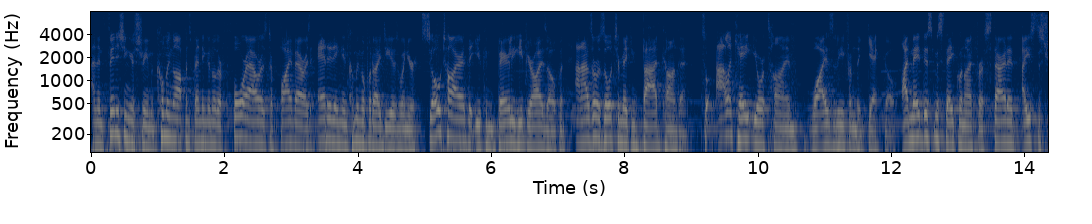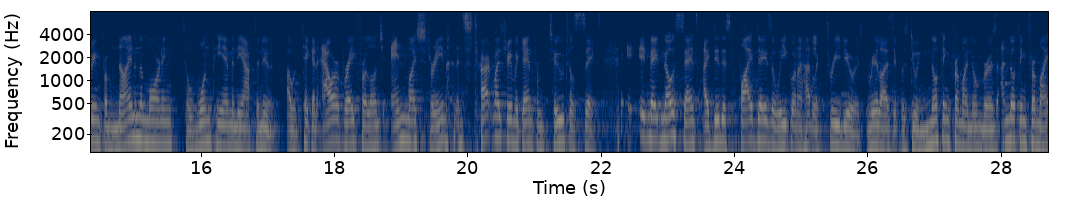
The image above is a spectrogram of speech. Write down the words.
and then finishing your stream and coming off and spending another four hours to five hours editing and coming up with ideas when you're so tired that you can barely keep your eyes open. And as a result, you're making bad content. So allocate your time wisely from the get go. I made this mistake when I first started. I used to stream from 9 in the morning till 1 p.m. in the afternoon. I would take an hour break for lunch, end my stream, and then start my stream again from 2 till 6. It, it made no sense. I did this five days a week when I had like three viewers. Realized it was doing nothing for my numbers and nothing for my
